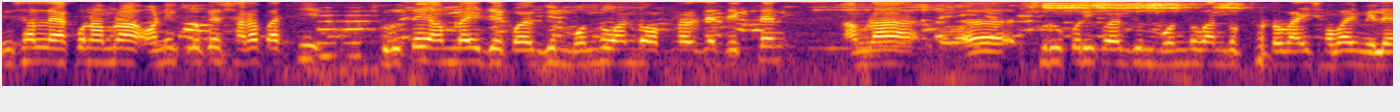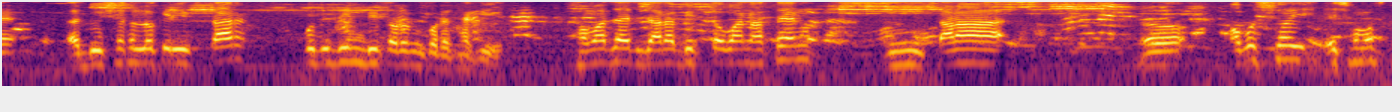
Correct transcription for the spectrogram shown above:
ইনশাল্লাহ এখন আমরা অনেক লোকের সাড়া পাচ্ছি। শুরুতেই আমরা এই যে কয়েকজন বন্ধু বান্ধব আপনারা যে দেখছেন, আমরা শুরু করি কয়েকজন বন্ধু বান্ধব ছোট ভাই সবাই মিলে দুইশো লোকের ইফতার প্রতিদিন বিতরণ করে থাকি। সমাজের যারা বিত্তবান আছেন তারা অবশ্যই এই সমস্ত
